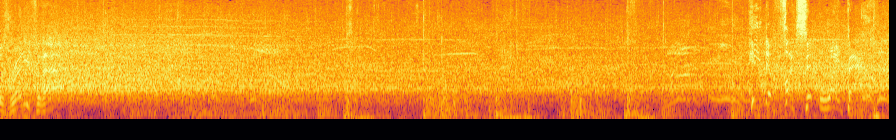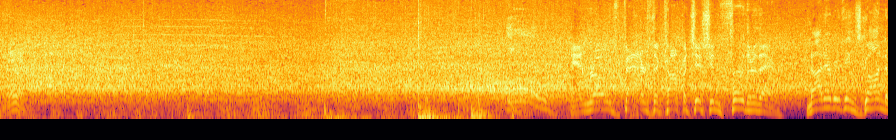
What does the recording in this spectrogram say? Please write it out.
Was ready for that. Deflects it right back. Man. Oh! And Rhodes batters the competition further there. Not everything's gone to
